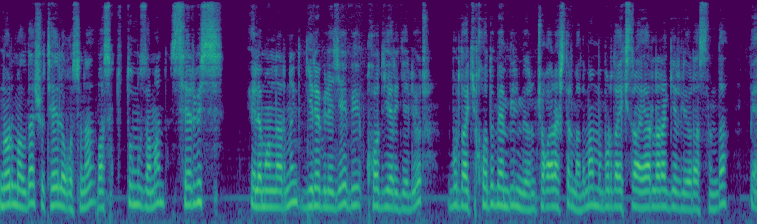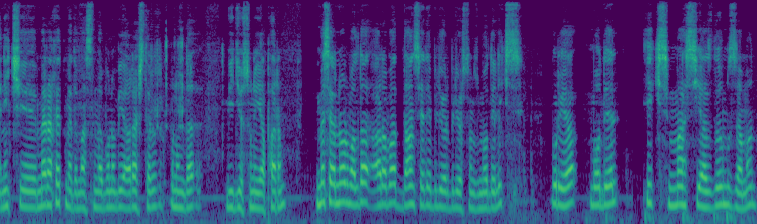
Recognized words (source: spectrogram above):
Normalde şu T logosuna basık tuttuğumuz zaman servis elemanlarının girebileceği bir kod yeri geliyor. Buradaki kodu ben bilmiyorum. Çok araştırmadım ama burada ekstra ayarlara giriliyor aslında. Ben hiç e, merak etmedim aslında. Bunu bir araştırır. Bunun da videosunu yaparım. Mesela normalde araba dans edebiliyor biliyorsunuz Model X. Buraya Model X Max yazdığımız zaman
